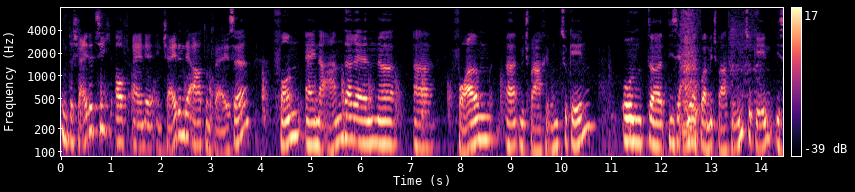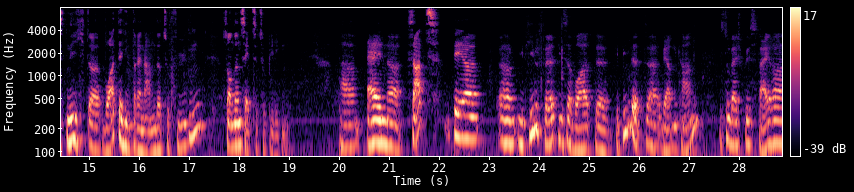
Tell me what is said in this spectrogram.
unterscheidet sich auf eine entscheidende Art und Weise von einer anderen äh, Form äh, mit Sprache umzugehen. Und äh, diese andere Form mit Sprache umzugehen ist nicht äh, Worte hintereinander zu fügen, sondern Sätze zu bilden. Äh, ein äh, Satz, der mit Hilfe dieser Worte gebildet werden kann, ist zum Beispiel Sphaira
